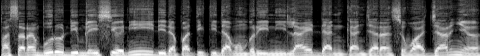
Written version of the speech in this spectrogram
pasaran buruh di Malaysia ni didapati tidak memberi nilai dan ganjaran sewajarnya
